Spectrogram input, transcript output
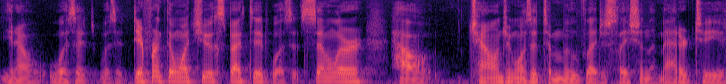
you know, was it was it different than what you expected? Was it similar? How challenging was it to move legislation that mattered to you?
